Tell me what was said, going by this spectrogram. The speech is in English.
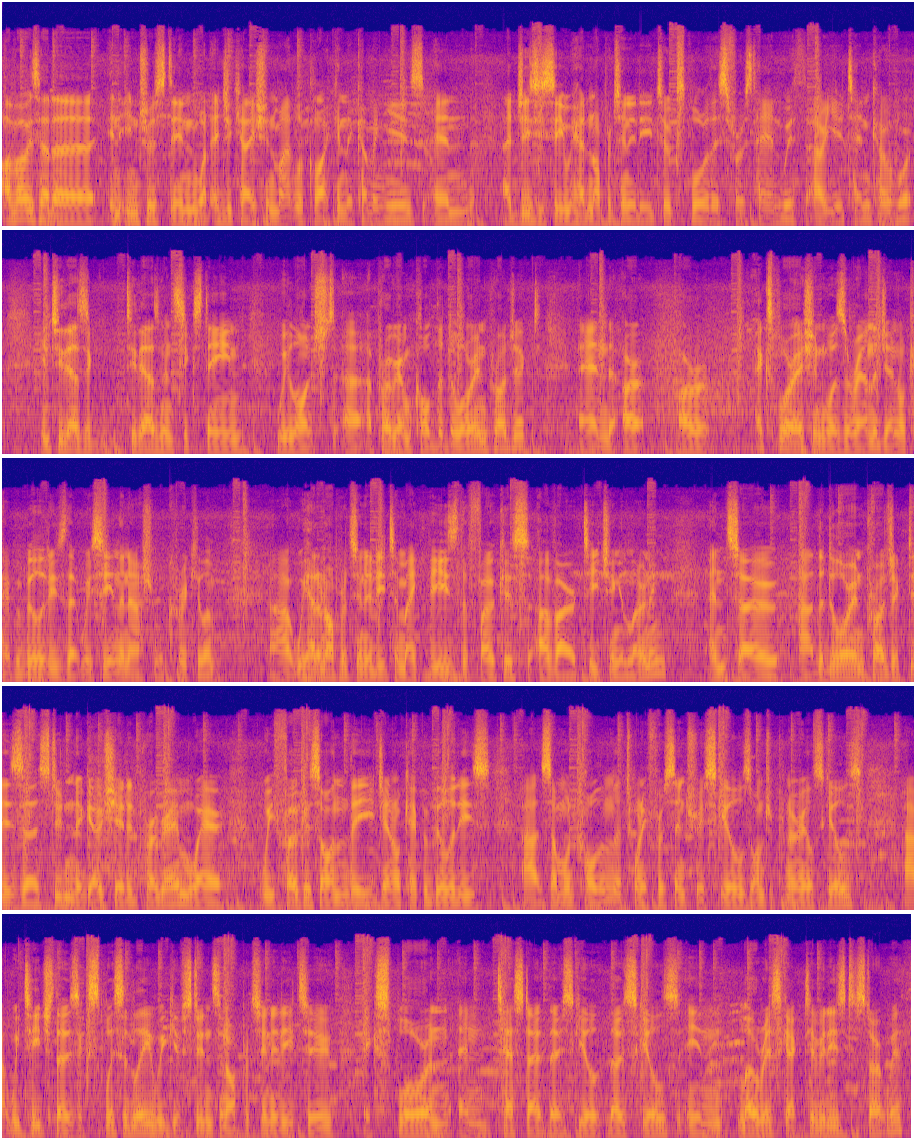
I've always had a, an interest in what education might look like in the coming years and at GCC we had an opportunity to explore this firsthand with our Year 10 cohort. In 2000, 2016 we launched a, a program called the DeLorean Project and our, our exploration was around the general capabilities that we see in the national curriculum. Uh, we had an opportunity to make these the focus of our teaching and learning and so uh, the DeLorean project is a student negotiated program where we focus on the general capabilities, uh, some would call them the 21st century skills, entrepreneurial skills. Uh, we teach those explicitly. We give students an opportunity to explore and, and test out their skill, those skills in low risk activities to start with.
